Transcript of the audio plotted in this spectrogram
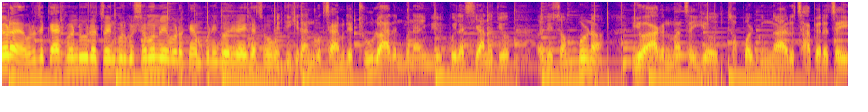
एउटा हाम्रो चाहिँ काठमाडौँ र चैनपुरको समन्वयबाट काम पनि गरिरहेका छौँ। देखिरहनु भएको छ हामीले ठुलो आँगन बनायौँ। यो पहिला सानो थियो। अहिले सम्पूर्ण यो आँगनमा चाहिँ यो छप्पर ढुङ्गाहरू छापेर चाहिँ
